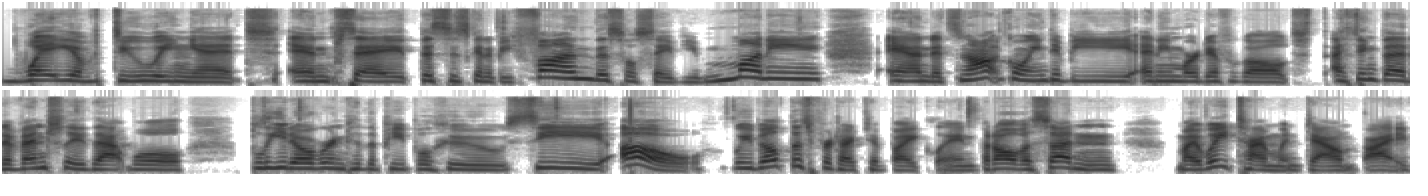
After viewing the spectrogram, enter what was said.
way of doing it and say this is going to be fun this will save you money and it's not going to be any more difficult. I think that eventually that will bleed over into the people who see oh we built this protected bike lane but all of a sudden my wait time went down by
